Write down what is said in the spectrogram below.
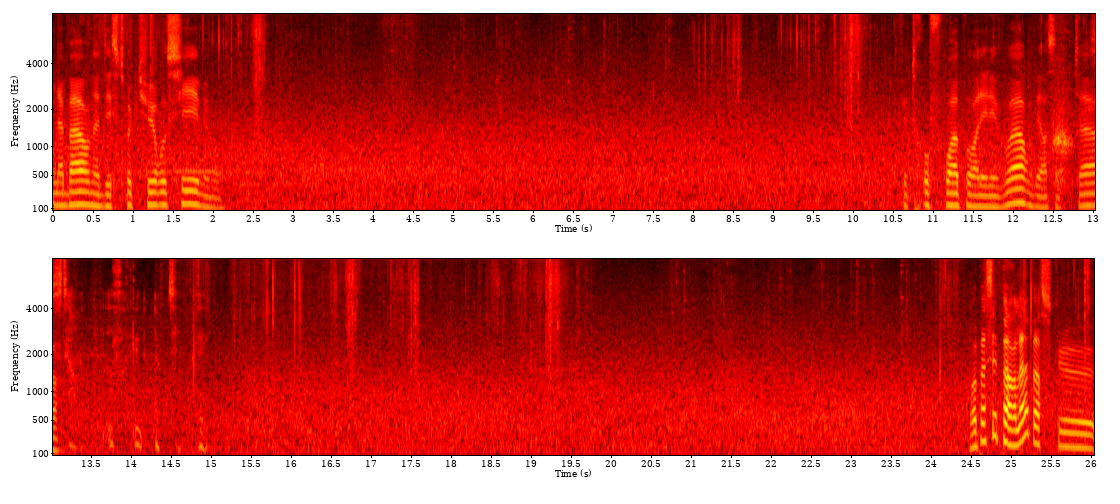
Là-bas, on a des structures aussi, mais bon. Il fait trop froid pour aller les voir, on verra ça plus tard. On va passer par là parce que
